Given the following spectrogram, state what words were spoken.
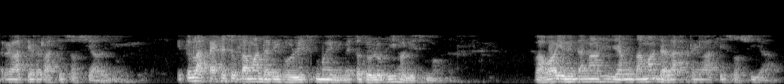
relasi-relasi sosial ini. Itulah tesis utama dari holisme ini, metodologi holisme. Bahwa unit analisis yang utama adalah relasi sosial.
